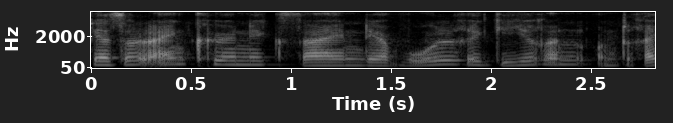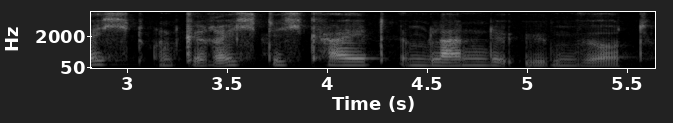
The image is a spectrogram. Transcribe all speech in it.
Der soll ein König sein, der wohl regieren und Recht und Gerechtigkeit im Lande üben wird.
